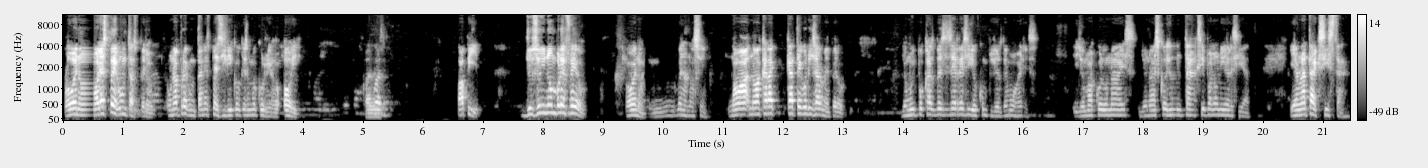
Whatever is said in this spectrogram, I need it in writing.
O bueno, varias preguntas, pero una pregunta en específico que se me ocurrió hoy. ¿Cuál es? ¿Cuál? Papi, yo soy un hombre feo. O bueno, bueno, no sé. No va, no va a categorizarme, pero yo muy pocas veces he recibido cumplidos de mujeres. Y yo me acuerdo una vez, yo una vez cogí un taxi para la universidad. Y era una taxista.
